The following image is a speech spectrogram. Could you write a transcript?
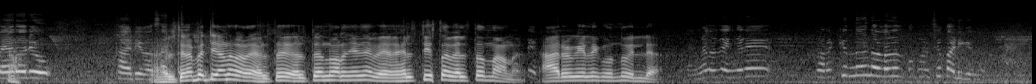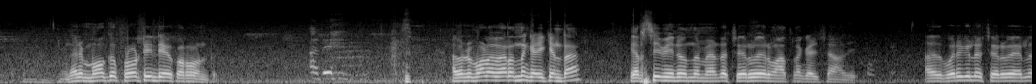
വേറൊരു ഹെൽത്തിനെ പറ്റിയാണ് പറയുക ഹെൽത്ത് ഹെൽത്ത് എന്ന് പറഞ്ഞു കഴിഞ്ഞാൽ ഹെൽത്ത് ഈസ് ദ വെൽത്ത് എന്നാണ്. ഒന്നുമില്ല എന്നുള്ളതിനെ കുറിച്ച് പഠിക്കുന്നു. എന്നാലും മോക്ക് പ്രോട്ടീന്റെ കുറവുണ്ട്. അതെ. അതുകൊണ്ട് മോളെ വേറെ ഒന്നും കഴിക്കണ്ട. ഇറച്ചി മീനൊന്നും വേണ്ട. ചെറുപയർ മാത്രം കഴിച്ചാൽ മതി. അത് ഒരു കിലോ ചെറുപയറിൽ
